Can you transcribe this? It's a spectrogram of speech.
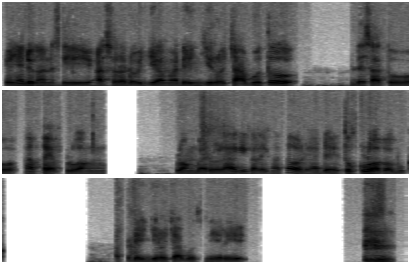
Kayaknya dengan si Asura Doji sama Denjiro cabut tuh ada satu apa ya peluang peluang baru lagi kali nggak tahu deh ada itu clue apa bukan apa Denjiro cabut sendiri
